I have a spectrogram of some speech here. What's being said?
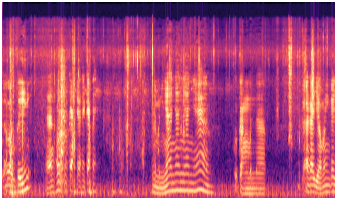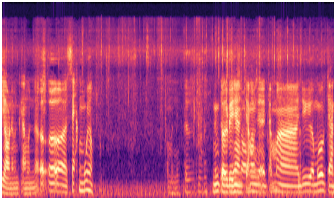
cá lóc kiến. Nè, tôi cắt cho thì cắt đi. mình nhá nhá nhá nhá. Có cần mình à, cái cái giò mấy cái giò này mình cần mình ớ, ớ, sát muối không? Mình nướng tư luôn đi. nướng từ đi ha. Chấm chấm à, với muối chanh.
